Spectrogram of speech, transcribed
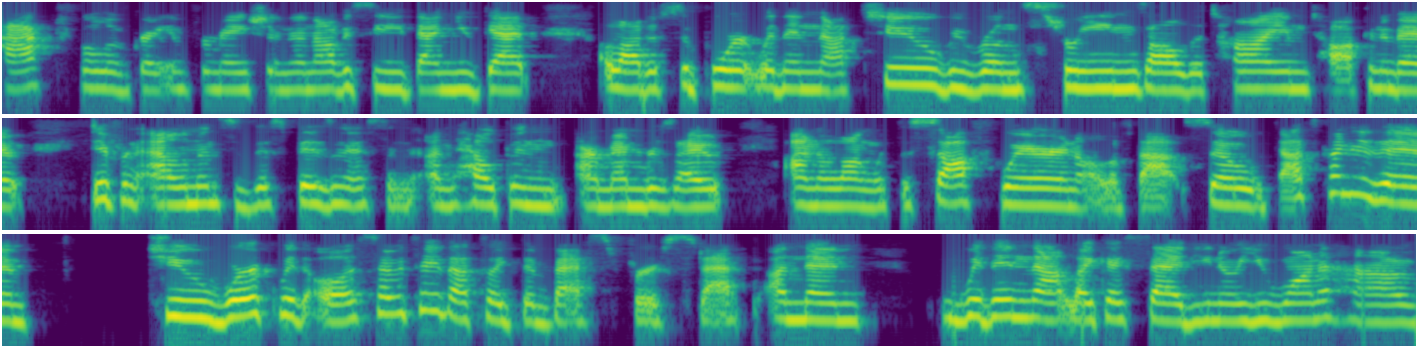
packed full of great information. And obviously then you get a lot of support within that too. We run streams all the time talking about different elements of this business and, and helping our members out and along with the software and all of that. So that's kind of the to work with us, I would say that's like the best first step. And then within that, like I said, you know, you want to have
